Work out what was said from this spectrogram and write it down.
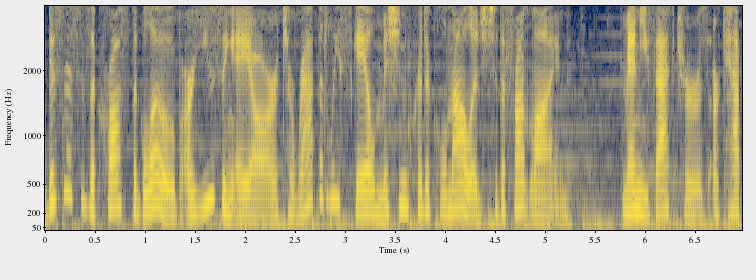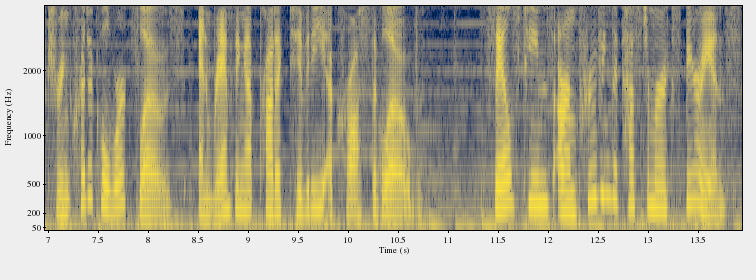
Businesses across the globe are using AR to rapidly scale mission critical knowledge to the frontline. Manufacturers are capturing critical workflows and ramping up productivity across the globe. Sales teams are improving the customer experience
